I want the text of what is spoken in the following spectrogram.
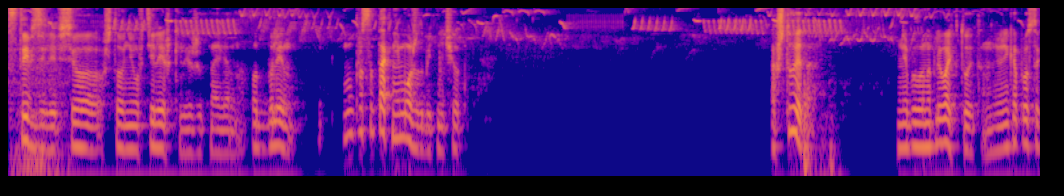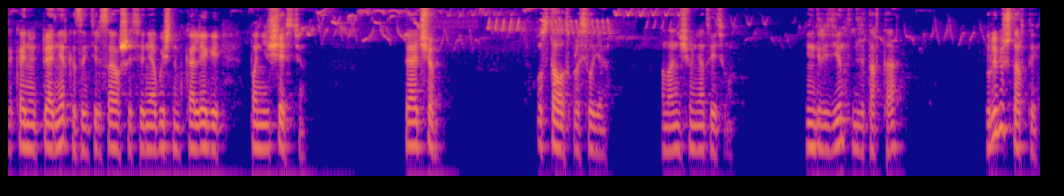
стыбзили все, что у него в тележке лежит, наверное. Вот, блин, ну просто так не может быть ничего. А что это? Мне было наплевать, кто это. Наверняка просто какая-нибудь пионерка, заинтересовавшаяся необычным коллегой по несчастью. Ты о чем? Устало спросил я. Она ничего не ответила. Ингредиенты для торта. Ты любишь торты?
